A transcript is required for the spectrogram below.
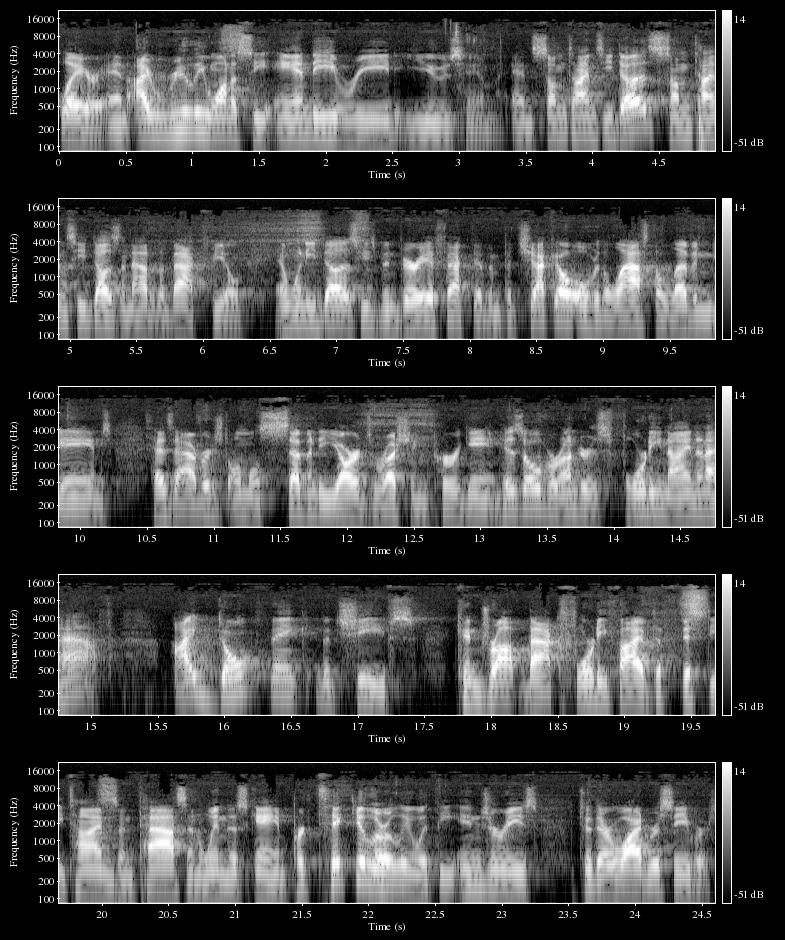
player, and I really want to see Andy Reid use him. And sometimes he does, sometimes he doesn't out of the backfield. And when he does, he's been very effective. And Pacheco over the last 11 games has averaged almost 70 yards rushing per game. His over under is 49 and a half. I don't think the Chiefs can drop back 45 to 50 times and pass and win this game, particularly with the injuries to their wide receivers.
